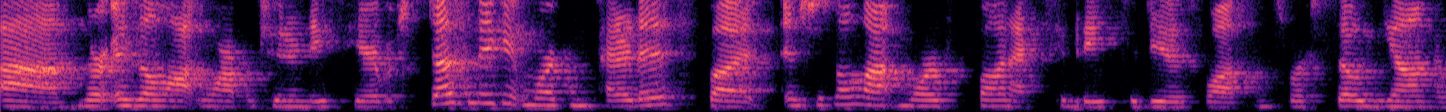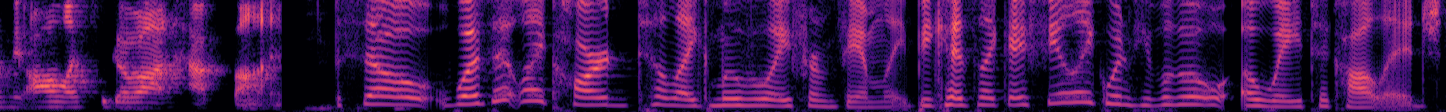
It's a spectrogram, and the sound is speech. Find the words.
Um, there is a lot more opportunities here, which does make it more competitive, but it's just a lot more fun activities to do as well since we're so young and we all like to go out and have fun. So, was it like hard to like move away from family? Because like I feel like when people go away to college,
